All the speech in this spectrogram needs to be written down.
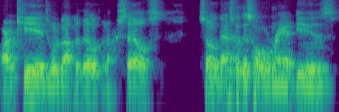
our kids, what about developing ourselves? So that's what this whole rant is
